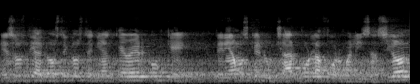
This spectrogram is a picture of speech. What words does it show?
esos diagnósticos tenían que ver con que teníamos que luchar por la formalización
